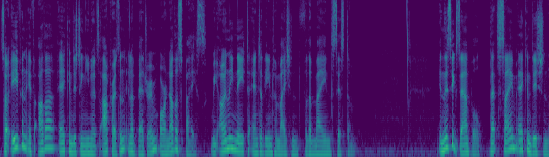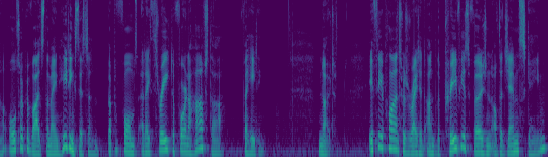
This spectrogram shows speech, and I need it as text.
So even if other air conditioning units are present in a bedroom or another space, we only need to enter the information for the main system. In this example, that same air conditioner also provides the main heating system, but performs at a 3 to 4.5 star for heating. Note, if the appliance was rated under the previous version of the GEM scheme,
